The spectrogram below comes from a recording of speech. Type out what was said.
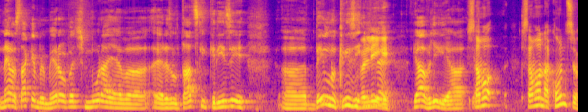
ne, v vsakem primeru pač Mura je v rezultatski krizi, uh, delno krizi. V lige. Ja, v lige. Ja. Samo, samo na koncu.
